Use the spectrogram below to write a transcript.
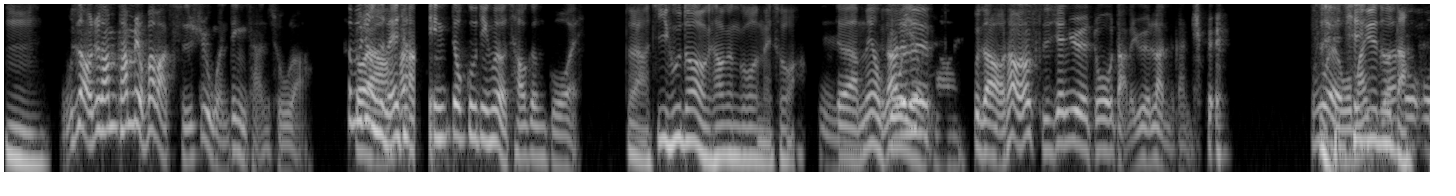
嗯，我不知道，就他们他没有办法持续稳定产出啦。Herbert Jones 每场定都固定会有超跟锅哎。对啊，几乎都有超跟锅的，没错啊。嗯，对啊，没有锅也有超。不知道他好像时间越多打的越烂的感觉。不会，我蛮喜欢我我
